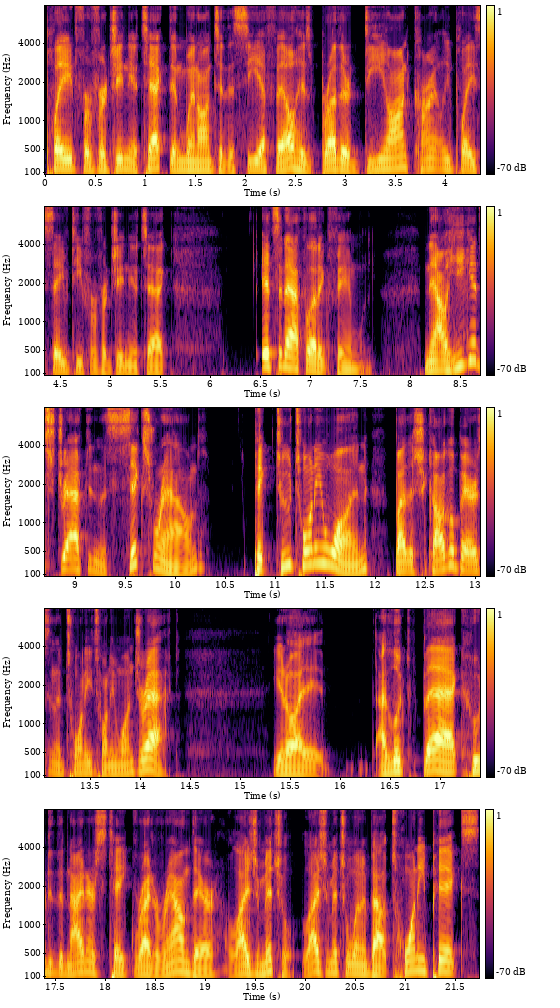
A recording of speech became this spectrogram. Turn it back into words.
played for Virginia Tech, then went on to the CFL. His brother Dion currently plays safety for Virginia Tech. It's an athletic family. Now he gets drafted in the sixth round, picked 221 by the Chicago Bears in the 2021 draft. You know, I I looked back. Who did the Niners take right around there? Elijah Mitchell. Elijah Mitchell went about 20 picks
